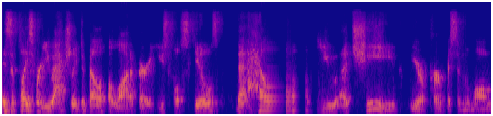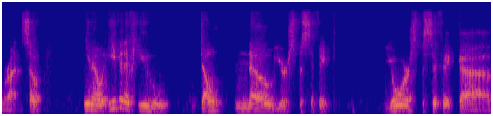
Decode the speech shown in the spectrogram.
is a place where you actually develop a lot of very useful skills that help you achieve your purpose in the long run. So you know even if you don't know your specific your specific uh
